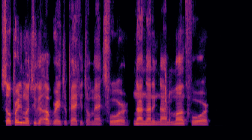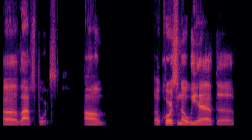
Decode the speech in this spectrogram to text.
So pretty much you can upgrade your package on Max for nine ninety nine a month for uh live sports. Um of course, you know, we have the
